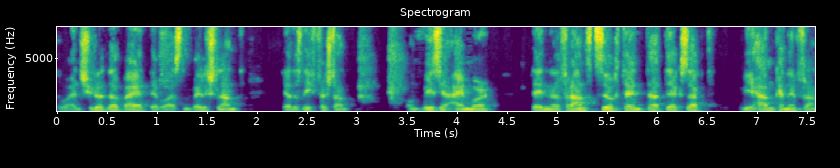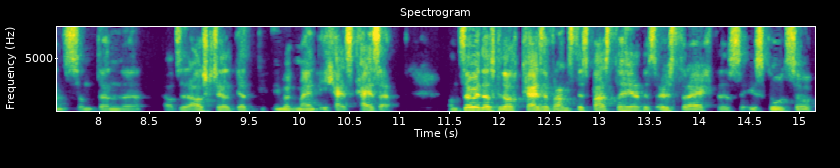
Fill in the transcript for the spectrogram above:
Da war ein Schüler dabei, der war aus dem Welschland, der hat das nicht verstanden. Und wie sie einmal den Franz gesucht haben, hat er gesagt, wir haben keinen Franz. Und dann äh, hat sich herausgestellt, der hat immer gemeint, ich heiße Kaiser. Und so habe ich das gedacht, Kaiser Franz, das passt daher, das Österreich, das ist gut so.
